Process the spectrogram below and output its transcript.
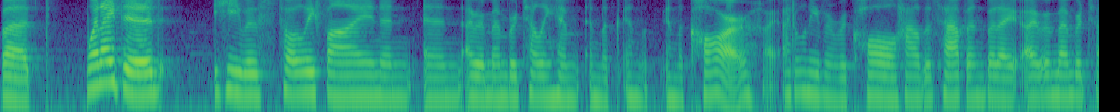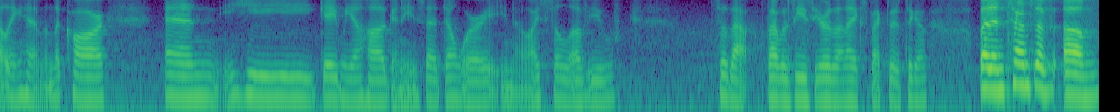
But when I did, he was totally fine and, and I remember telling him in the in the in the car. I, I don't even recall how this happened but I, I remember telling him in the car and he gave me a hug and he said don't worry you know I still love you. So that that was easier than I expected it to go. But in terms of um,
